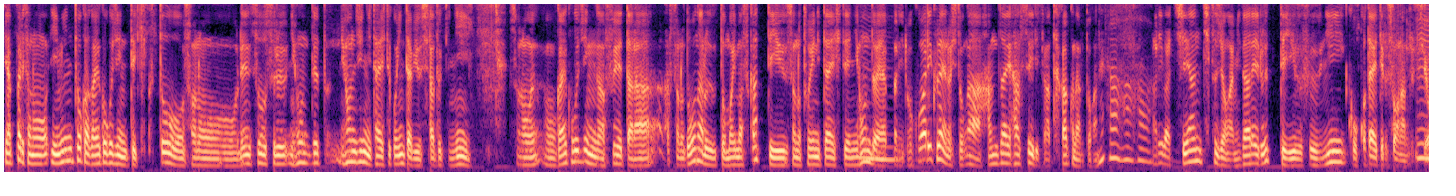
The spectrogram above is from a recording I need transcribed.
やっぱりその移民とか外国人って聞くと、その連想する日本で、日本人に対してこうインタビューしたときに、その外国人が増えたら、そのどうなると思いますかっていうその問いに対して、日本ではやっぱり6割くらいの人が犯罪発生率が高くなるとかね、ははあるいは治安秩序が乱れるっていうふうにこう答えてるそうなんですよ。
